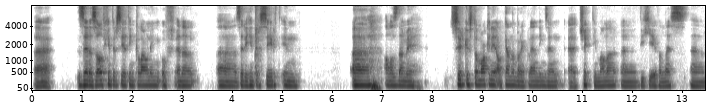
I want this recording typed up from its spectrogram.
Eh zijn er zelf geïnteresseerd in clowning of eh, eh, zijn er geïnteresseerd in eh, alles dat met circus te maken heeft, al kan dat maar een klein ding zijn, eh, check die mannen, eh, die geven les. Ehm,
